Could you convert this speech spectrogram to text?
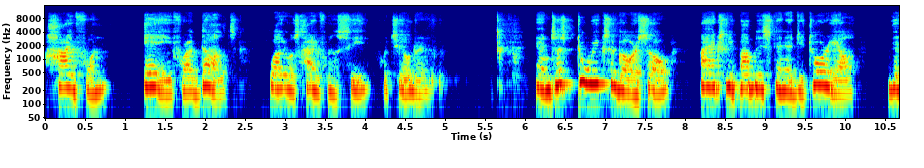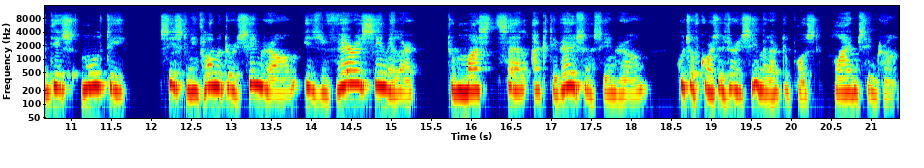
hyphen A for adults while it was hyphen C for children. And just two weeks ago or so, I actually published an editorial that this multi system inflammatory syndrome is very similar to mast cell activation syndrome, which of course is very similar to post Lyme syndrome.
